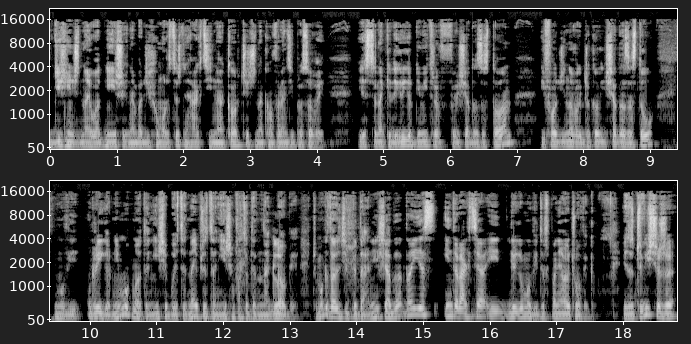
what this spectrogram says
10 najładniejszych, najbardziej humorystycznych akcji na korcie czy na konferencji prasowej. Jest scena, kiedy Grigor Dimitrow siada za stołem i wchodzi Nowak Djokovic, siada za stół i mówi Grigor, nie mówmy o tenisie, bo jesteś najprzystojniejszym facetem na globie. Czy mogę zadać ci pytanie? Siada, no i jest interakcja i Grigor mówi, to wspaniały człowiek. Więc oczywiście, że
